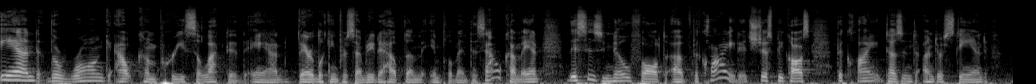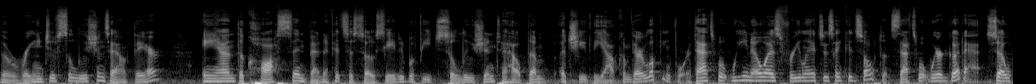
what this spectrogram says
and the wrong outcome pre selected. And they're looking for somebody to help them implement this outcome. And this is no fault of the client. It's just because the client doesn't understand the range of solutions out there and the costs and benefits associated with each solution to help them achieve the outcome they're looking for. That's what we know as freelancers and consultants. That's what we're good at. So,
